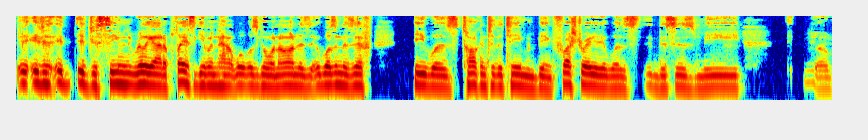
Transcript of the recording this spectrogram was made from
It, it just it, it just seemed really out of place given how what was going on. Is it wasn't as if he was talking to the team and being frustrated. It was this is me you know,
